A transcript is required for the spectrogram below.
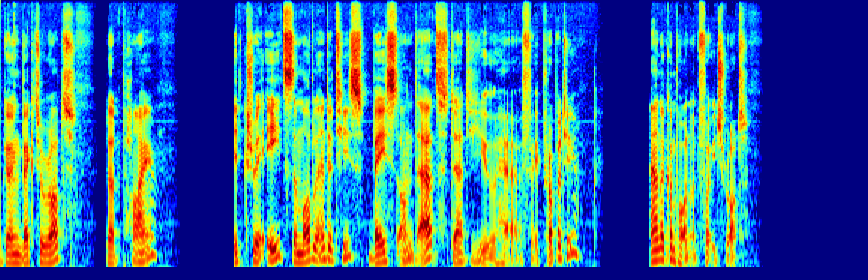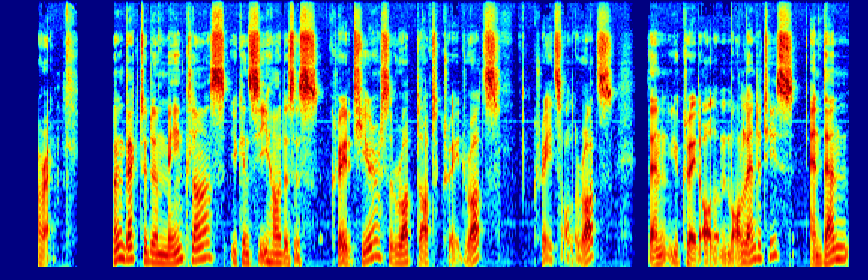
going back to rod.py, it creates the model entities based on that, that you have a property and a component for each rod. All right. Going back to the main class, you can see how this is created here. So rod.create rods creates all the rods. Then you create all the model entities. And then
